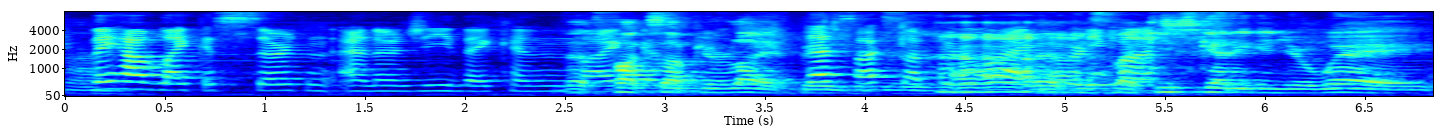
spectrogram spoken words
Uh. they have like a certain energy they can That like fucks um, up your life. that fucks up your life That pretty just like much keeps getting in your way.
